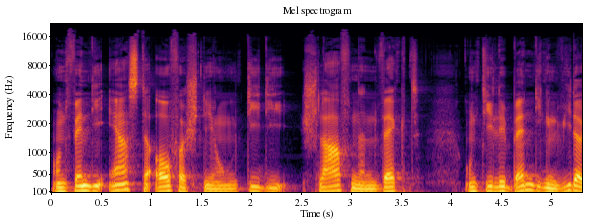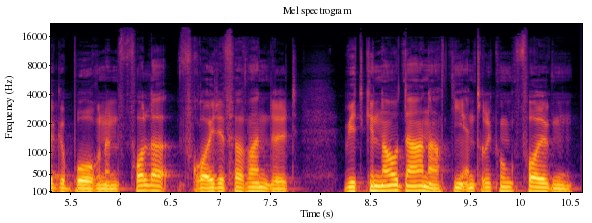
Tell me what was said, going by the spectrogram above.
und wenn die erste Auferstehung, die die Schlafenden weckt und die lebendigen Wiedergeborenen voller Freude verwandelt, wird genau danach die Entrückung folgen,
